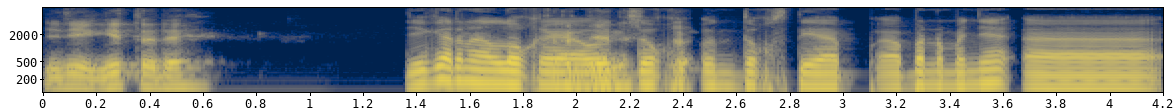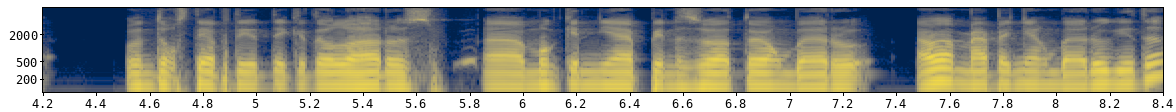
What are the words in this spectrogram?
Jadi gitu deh. Jadi karena lo kayak Kerjaan untuk untuk setiap apa namanya uh, untuk setiap titik itu lo harus uh, mungkin nyiapin sesuatu yang baru apa mapping yang baru gitu.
